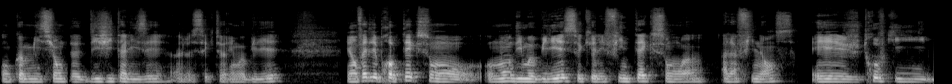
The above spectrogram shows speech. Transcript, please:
ont comme mission de digitaliser euh, le secteur immobilier. Et en fait, les PropTech sont au monde immobilier ce que les FinTech sont à la finance. Et je trouve qu'ils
